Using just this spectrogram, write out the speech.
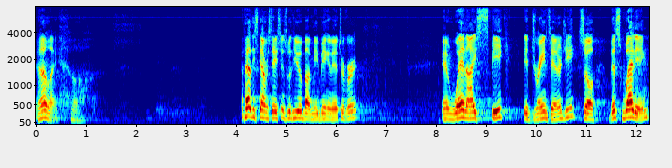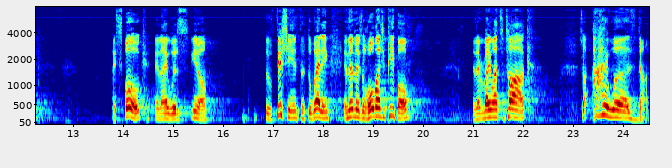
And I'm like, oh. I've had these conversations with you about me being an introvert. And when I speak, it drains energy. So this wedding, I spoke and I was, you know, the officiant at the wedding, and then there's a whole bunch of people, and everybody wants to talk. So I was done.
